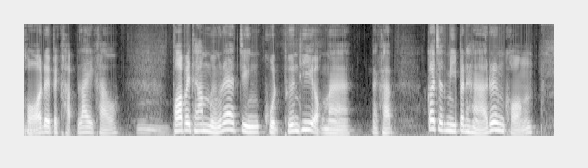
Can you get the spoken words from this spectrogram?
ขอโดยไปขับไล่เขาพอไปทำเหมืองแร่จริงขุดพื้นที่ออกมานะครับ ก็จะมีปัญหาเรื่องของเออ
